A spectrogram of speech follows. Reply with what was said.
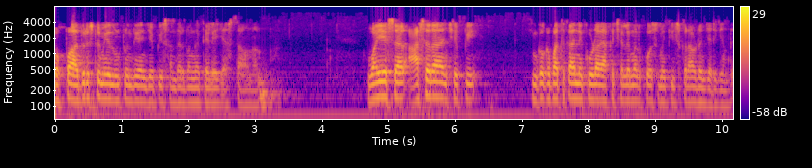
గొప్ప అదృష్టం ఏది ఉంటుంది అని చెప్పి సందర్భంగా తెలియజేస్తా ఉన్నాను. వైఎస్ఆర్ ఆసరా అని చెప్పి ఇంకొక పథకాన్ని కూడా అక్క చెల్లెమ్మల కోసమే తీసుకురావడం జరిగింది.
